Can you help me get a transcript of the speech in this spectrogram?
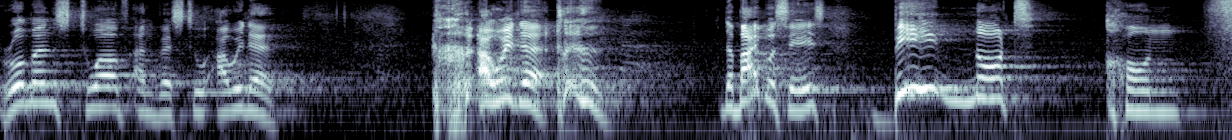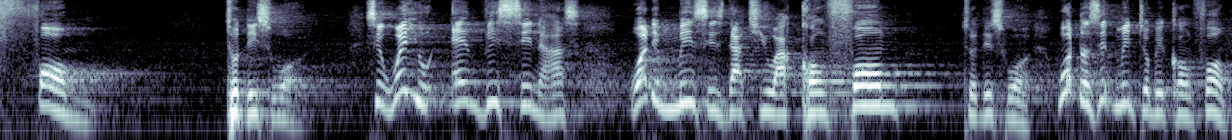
Romans 12 and verse 2. Are we there? Are we there? the Bible says, Be not conformed to this world. See, when you envy sinners, what it means is that you are conformed to this world. What does it mean to be conformed?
